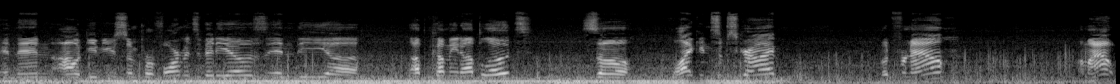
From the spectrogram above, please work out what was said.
and then I'll give you some performance videos in the uh, upcoming uploads. So like and subscribe. But for now, I'm out.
